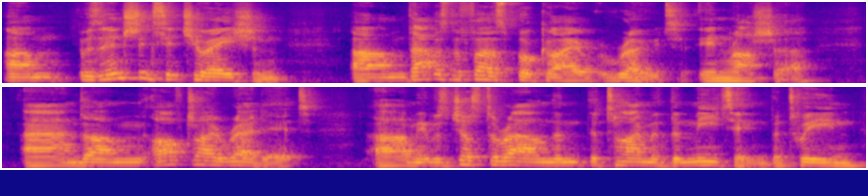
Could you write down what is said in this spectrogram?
Um, it was an interesting situation. Um, that was the first book I wrote in Russia. And um, after I read it, um, it was just around the, the, time of the meeting between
